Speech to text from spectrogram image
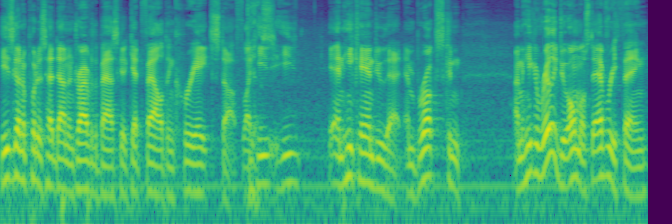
he's going to put his head down and drive to the basket, get fouled, and create stuff. Like yes. he he and he can do that. And Brooks can. I mean, he can really do almost everything,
